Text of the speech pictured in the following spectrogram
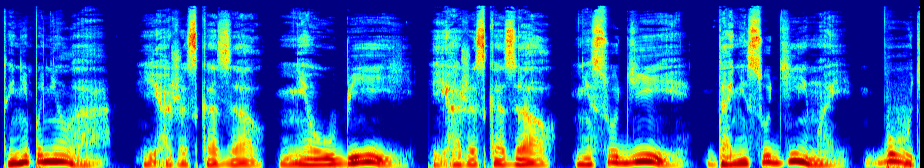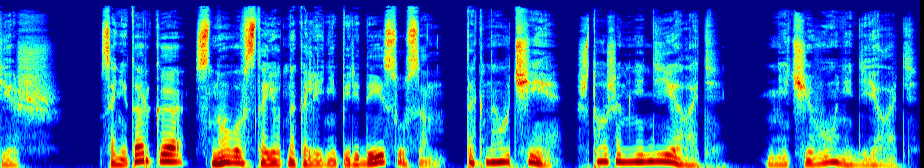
ты не поняла. Я же сказал, не убей. Я же сказал, не суди. Да не судимой будешь. Санитарка снова встает на колени перед Иисусом. Так научи, что же мне делать? Ничего не делать.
